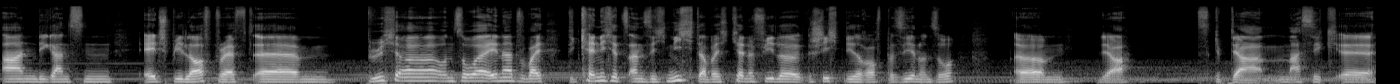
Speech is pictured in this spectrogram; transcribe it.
an die ganzen H.P. Lovecraft ähm, Bücher und so erinnert. Wobei, die kenne ich jetzt an sich nicht, aber ich kenne viele Geschichten, die darauf basieren und so. Ähm, ja, es gibt ja massig... Äh,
